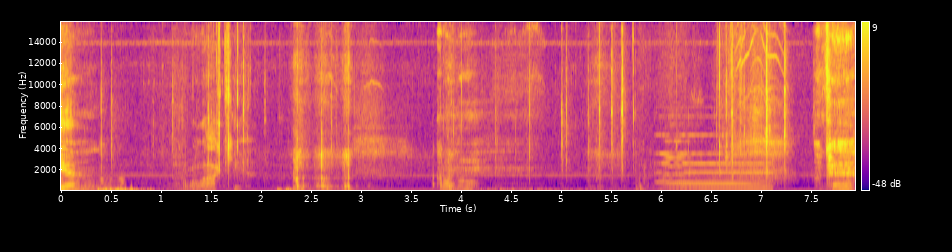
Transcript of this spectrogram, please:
on. Okay.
